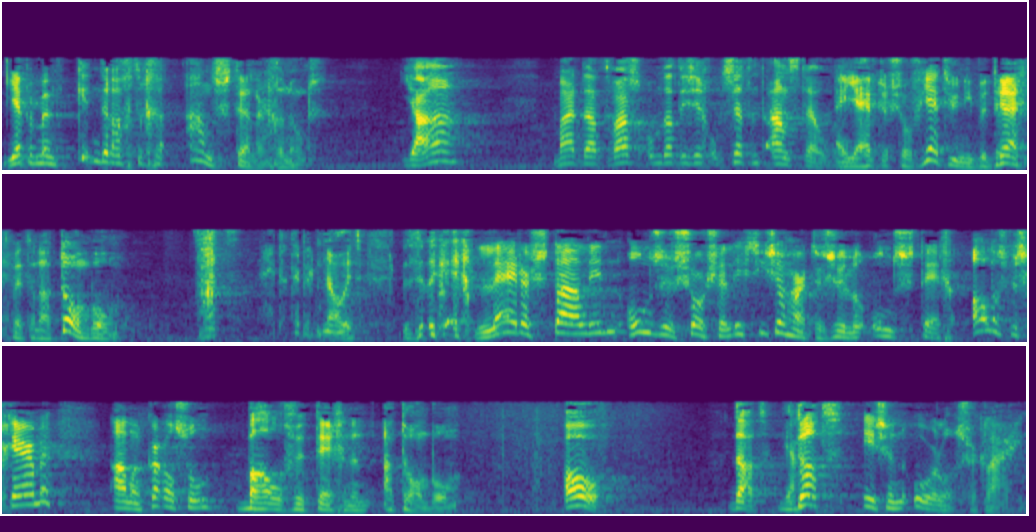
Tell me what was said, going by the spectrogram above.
Je hebt hem een kinderachtige aansteller genoemd. Ja, maar dat was omdat hij zich ontzettend aanstelde. En jij hebt de Sovjet-Unie bedreigd met een atoombom. Wat? Nee, dat heb ik nooit. Dat heb ik echt... Leider Stalin, onze socialistische harten zullen ons tegen alles beschermen. Alan Carlson, behalve tegen een atoombom. Oh, dat. Ja. Dat is een oorlogsverklaring.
